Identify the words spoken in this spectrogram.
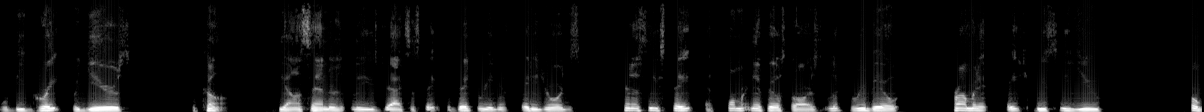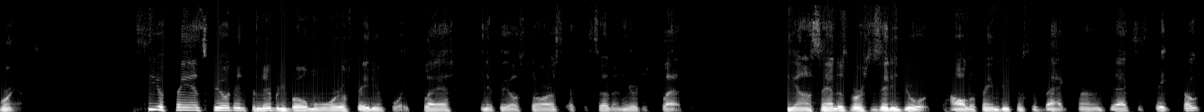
will be great for years to come. Deion Sanders leads Jackson State to victory against Eddie George's Tennessee State as former NFL stars look to rebuild prominent HBCU programs. A sea of fans filled into Liberty Bowl Memorial Stadium for a clash of NFL stars at the Southern Heritage Classic. Deion Sanders versus Eddie George, the Hall of Fame defensive back turned Jackson State coach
